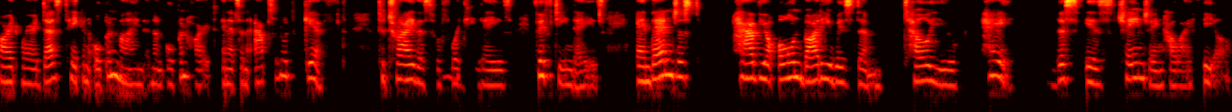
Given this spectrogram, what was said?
part where it does take an open mind and an open heart, and it's an absolute gift to try this for mm-hmm. 14 days, 15 days, and then just have your own body wisdom tell you, hey, this is changing how I feel.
